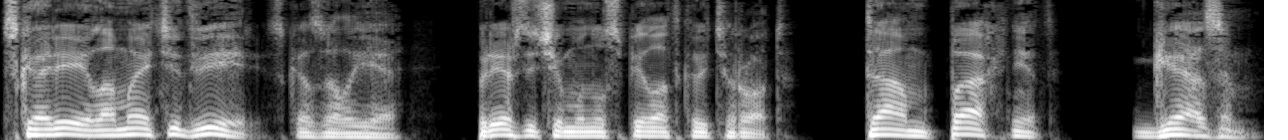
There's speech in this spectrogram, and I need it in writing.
«Скорее ломайте дверь», — сказал я, прежде чем он успел открыть рот. «Там пахнет газом».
